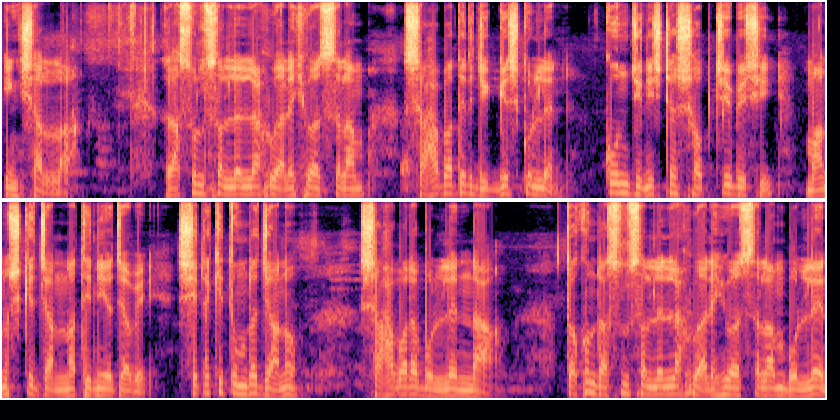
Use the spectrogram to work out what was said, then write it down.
ইনশাল্লাহ রাসূল সাল্লাল্লাহু আলহি আসাল্লাম সাহাবাদের জিজ্ঞেস করলেন কোন জিনিসটা সবচেয়ে বেশি মানুষকে জান্নাতে নিয়ে যাবে, সেটা কি তোমরা জানো? সাহাবারা বললেন, না। তখন রাসূল সাল্লাল্লাহু আলহি আসাল্লাম বললেন,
